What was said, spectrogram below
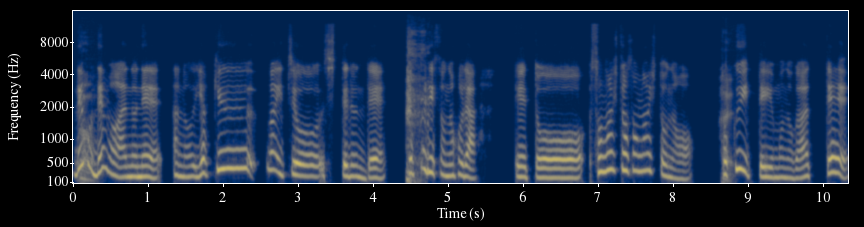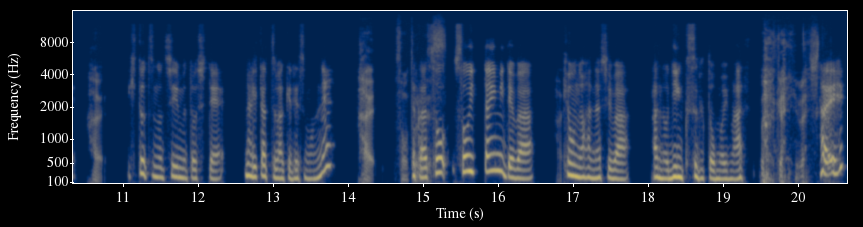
でも、はいでも、あのね、あの、野球は一応知ってるんで、やっぱりその、ほら、えっと、その人その人のはい。得意っていうものがあって、はい。一つのチームとして成り立つわけですもんね。はい。その通だから。そう、そういった意味でははい、今日の話は、あの、リンクすると思います。わかりました。はい。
